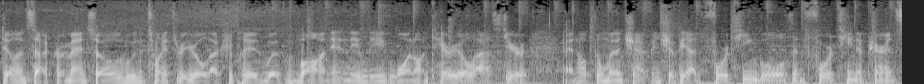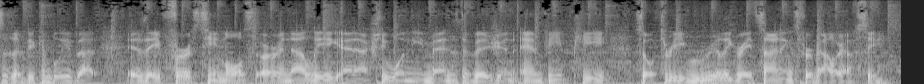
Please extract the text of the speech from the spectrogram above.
Dylan Sacramento, who the 23-year-old actually played with Vaughan in the League One Ontario last year and helped them win the championship. He had 14 goals and 14 appearances, if you can believe that, is a first-team All-Star in that league and actually won the men's division MVP. So three really great signings for Valour FC.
